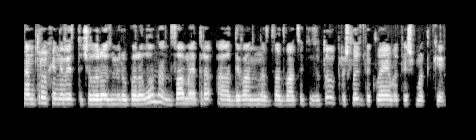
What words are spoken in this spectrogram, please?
Нам трохи не вистачило розміру поролона 2 метра, а диван у нас 2,20, і за того прийшлось доклеювати шматки.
